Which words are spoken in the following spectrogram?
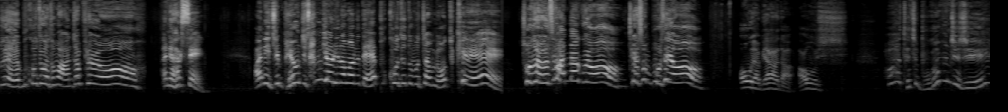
왜 F 코드가 너무 안 잡혀요? 아니 학생. 아니 지금 배운 지 3개월이 넘었는데 F 코드도 못 잡으면 어떡해? 저도 연습한다고요. 제 손 보세요. 어우 야 미안하다. 아우 씨. 아 대체 뭐가 문제지?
